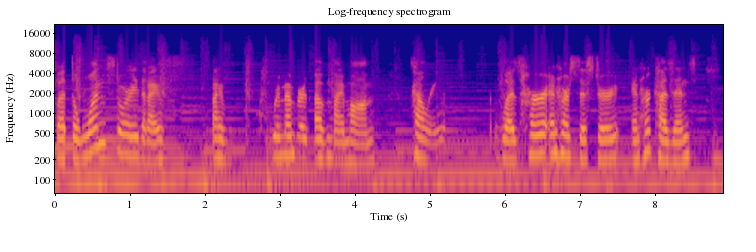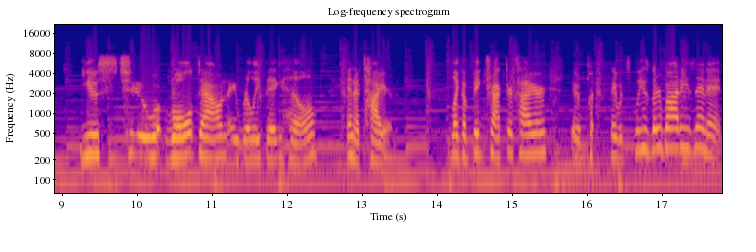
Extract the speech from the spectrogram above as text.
But the one story that I've I've remembered of my mom telling was her and her sister and her cousins used to roll down a really big hill in a tire like a big tractor tire they would put they would squeeze their bodies in it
